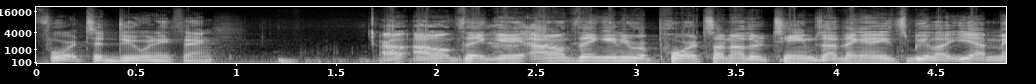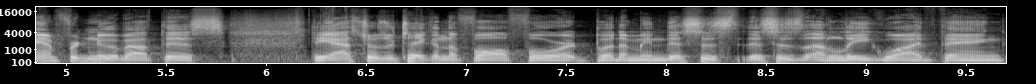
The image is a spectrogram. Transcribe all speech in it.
for it to do anything. I, I don't think any, I don't think any reports on other teams. I think it needs to be like, yeah, Manfred knew about this. The Astros are taking the fall for it, but I mean, this is this is a league wide thing.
